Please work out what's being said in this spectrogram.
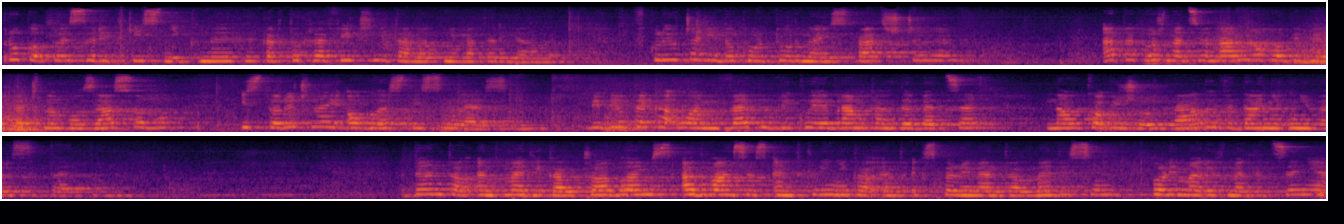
рукописи, рідкісні книги, картографічні та нотні матеріали, включені до культурної спадщини, а також національного бібліотечного засобу історичної області Силезії. Бібліотека УМВ публікує в рамках ДБЦ наукові журнали, видані університетом. Dental and Medical Problems, Advances and Clinical and Experimental Medicine, Polimery w medycynie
